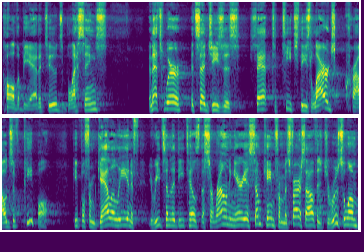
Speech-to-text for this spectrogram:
call the Beatitudes, blessings. And that's where it said Jesus sat to teach these large crowds of people. People from Galilee, and if you read some of the details, the surrounding areas, some came from as far south as Jerusalem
